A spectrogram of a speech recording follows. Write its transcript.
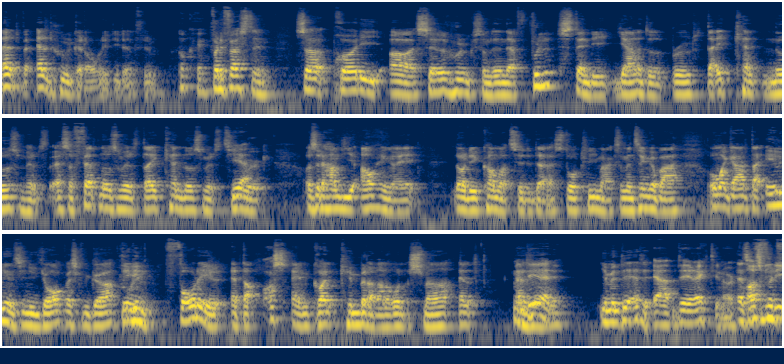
Alt, alt Hulk er dårligt i den film. Okay. For det første, så prøver de at sælge Hulk som den der fuldstændig hjernedød brute, der ikke kan noget som helst. Altså fat noget som helst, der ikke kan noget som helst teamwork. Yeah. Og så er det ham, de afhænger af, når det kommer til det der store klimaks. Så man tænker bare, oh my god, der er aliens i New York, hvad skal vi gøre? Det er ikke en fordel, at der også er en grøn kæmpe, der render rundt og smadrer alt. Men det er det. Jamen det er det. Ja, det er rigtigt nok. Altså, også fordi-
